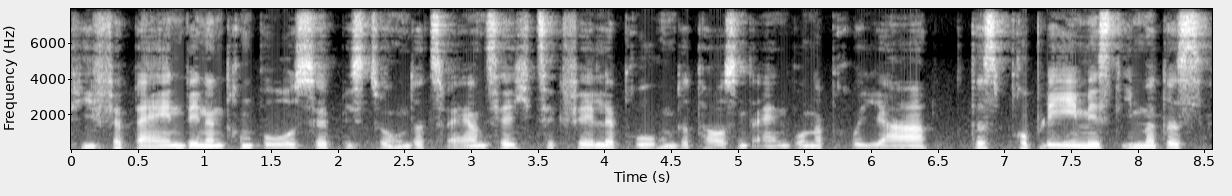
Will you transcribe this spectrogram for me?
tiefe Beinvenenthrombose bis zu 162 Fälle pro 100.000 Einwohner pro Jahr. Das Problem ist immer, dass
